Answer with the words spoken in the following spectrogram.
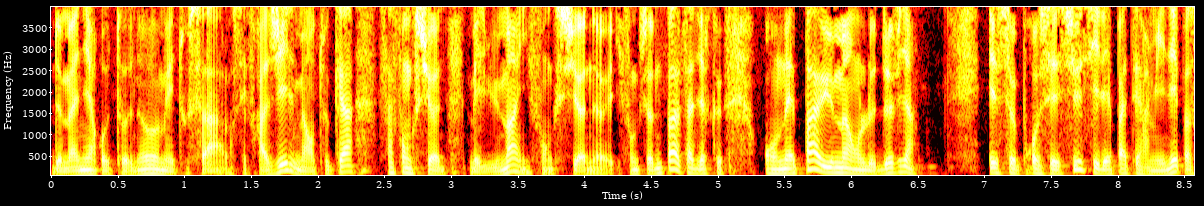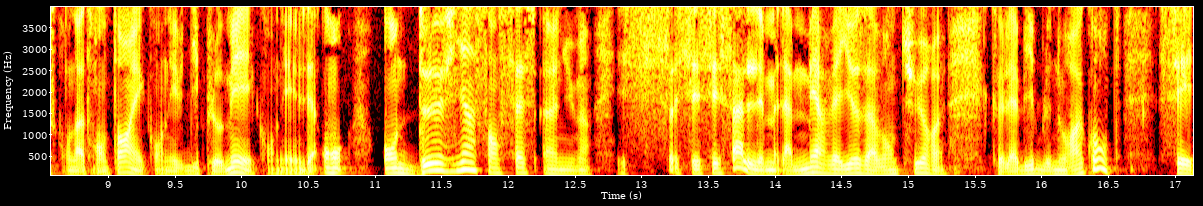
de manière autonome et tout ça. Alors c'est fragile, mais en tout cas, ça fonctionne. Mais l'humain, il fonctionne, il fonctionne pas. C'est-à-dire que on n'est pas humain, on le devient. Et ce processus, il n'est pas terminé parce qu'on a 30 ans et qu'on est diplômé et qu'on est on, devient sans cesse un humain. Et c'est ça la merveilleuse aventure que la Bible nous raconte. C'est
